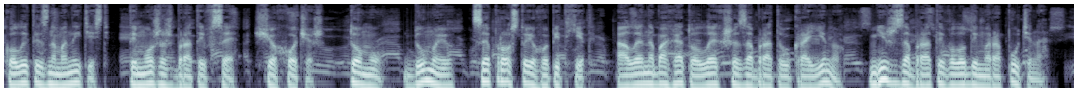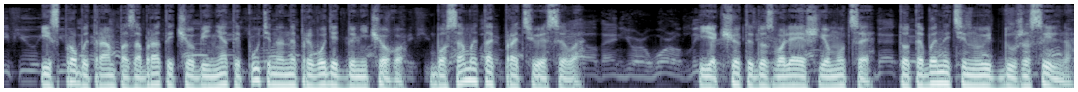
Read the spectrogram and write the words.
коли ти знаменитість, ти можеш брати все, що хочеш. Тому, думаю, це просто його підхід, але набагато легше забрати Україну, ніж забрати Володимира Путіна. І спроби Трампа забрати чи обійняти Путіна не приводять до нічого, бо саме так працює сила. Якщо ти дозволяєш йому це, то тебе не цінують дуже сильно.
